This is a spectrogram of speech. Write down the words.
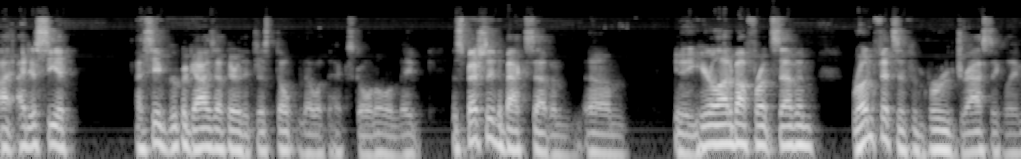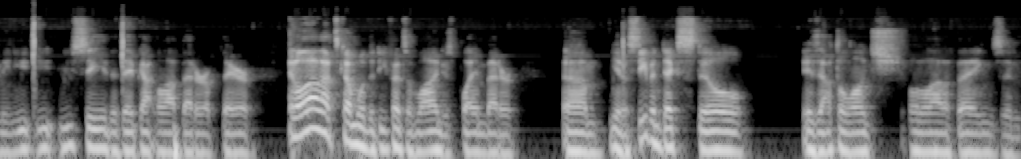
I, I just see a, I see a group of guys out there that just don't know what the heck's going on. They, especially the back seven. Um, you know, you hear a lot about front seven run fits have improved drastically. I mean, you, you, you see that they've gotten a lot better up there, and a lot of that's come with the defensive line just playing better. Um, you know, Steven Dix still is out to lunch on a lot of things and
